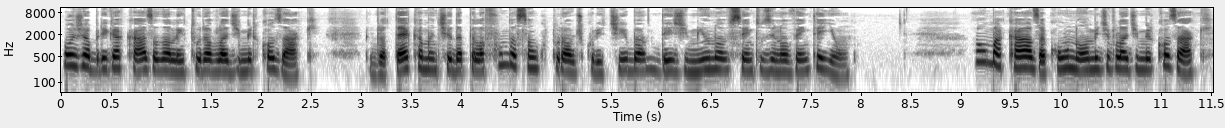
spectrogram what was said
hoje abriga a Casa da Leitura Vladimir Kozak, biblioteca mantida pela Fundação Cultural de Curitiba desde 1991. Há uma casa com o nome de Vladimir Kozak,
